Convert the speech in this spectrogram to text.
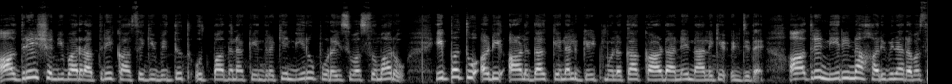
ಆದರೆ ಶನಿವಾರ ರಾತ್ರಿ ಖಾಸಗಿ ವಿದ್ಯುತ್ ಉತ್ಪಾದನಾ ಕೇಂದ್ರಕ್ಕೆ ನೀರು ಪೂರೈಸುವ ಸುಮಾರು ಇಪ್ಪತ್ತು ಅಡಿ ಆಳದ ಕೆನಲ್ ಗೇಟ್ ಮೂಲಕ ಕಾಡಾನೆ ನಾಲೆಗೆ ಇಳಿದಿದೆ. ಆದರೆ ನೀರಿನ ಹರಿವಿನ ರಭಸ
